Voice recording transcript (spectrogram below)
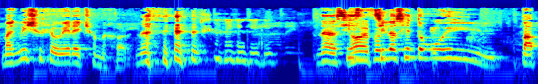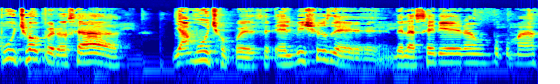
McVicious lo hubiera hecho mejor. no, sí, No, sí lo siento muy papucho, pero o sea, ya mucho pues. El Vicious de, de la serie era un poco más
